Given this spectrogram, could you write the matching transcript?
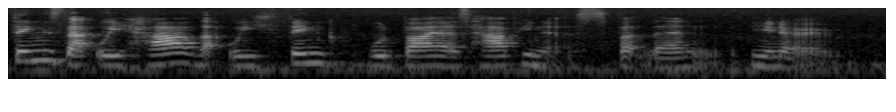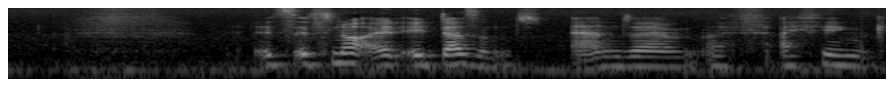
things that we have that we think would buy us happiness, but then you know. It's, it's not it, it doesn't and um, I, th- I think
